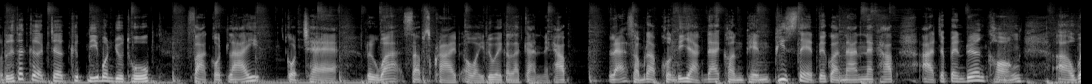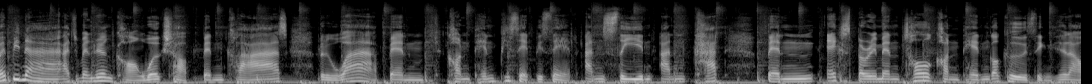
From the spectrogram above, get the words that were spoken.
หรือถ้าเกิดเจอคลิปนี้บน YouTube ฝากกดไลค์ กดแชร์ หรือว่า subscribe เอาไว้ด้วยกันละกันนะครับและสำหรับคนที่อยากได้คอนเทนต์พิเศษไปกว่านั้นนะครับ อาจจะเป็นเรื่องของเว็บ i นาอาจจะเป็นเรื่องของเวิร์กช็อปเป็นคลาสหรือว่าเป็นคอนเทนต์พิเศษพิเศษ unseen uncut เป็น experimental content ก็คือสิ่งที่เรา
